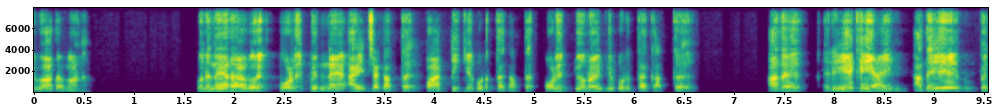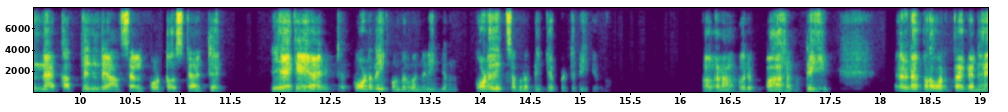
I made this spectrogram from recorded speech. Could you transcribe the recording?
വിവാദമാണ്. ഒരു നേതാവ് പോളി പിന്നെ അയച്ച കത്ത് പാർട്ടിക്ക് കൊടുത്ത കത്ത് പോളിറ്റ് ബ്യൂറോയ്ക്ക് കൊടുത്ത കത്ത് അത് രേഖയായി അതേ പിന്നെ കത്തിന്റെ അസൽ ഫോട്ടോസ്റ്റാറ്റ് രേഖയായിട്ട് കോടതി കൊണ്ടുവന്നിരിക്കുന്നു കോടതി സമർപ്പിക്കപ്പെട്ടിരിക്കുന്നു. നോക്കണം ഒരു പാർട്ടിയുടെ പ്രവർത്തകനെ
